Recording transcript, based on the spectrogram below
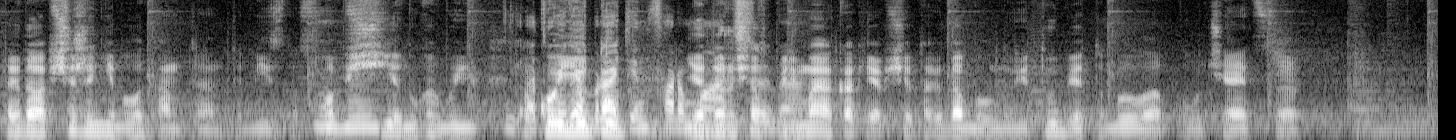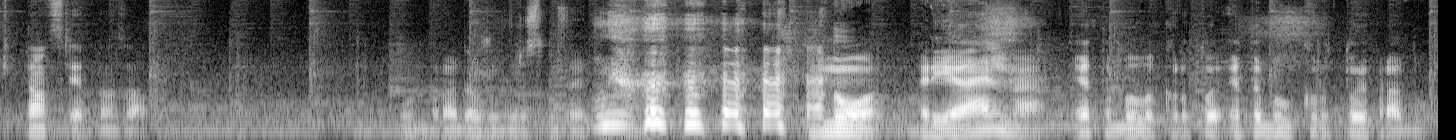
тогда вообще же не было контента, бизнес. Мгм. Вообще, ну как бы, Откуда какой YouTube? брать Я информацию? даже сейчас да. понимаю, как я вообще тогда был на Ютубе, это было, получается, 15 лет назад. Вот, борода уже выросла за это. Но реально это, было крутой, это был крутой продукт.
